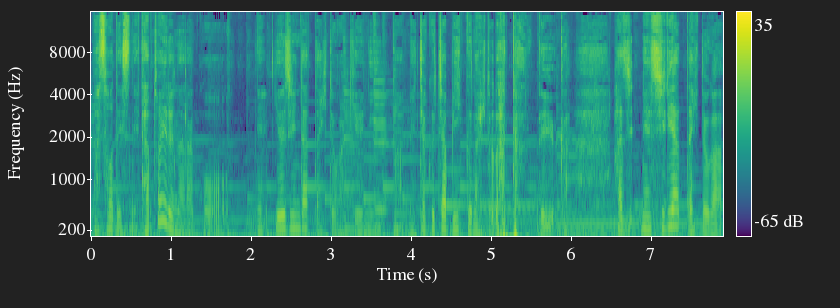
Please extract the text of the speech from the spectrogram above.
まあ、そうですね。例えるならこうね、友人だった人が急に、まあ、めちゃくちゃビッグな人だったっていうかはじ、ね、知り合った人が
